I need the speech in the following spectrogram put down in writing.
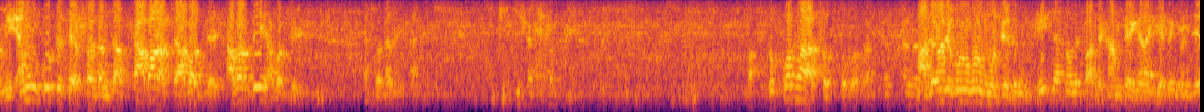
আমি এমন করতে চাই শয়তান যাচ্ছে। আবার আছে, আবার যাই আবার দেই আবার দেই বাস্তব কথা আর সত্য কথা। মাঝে মাঝে কোনো কোনো এই যে আপনাদের পাশে খানকে এখানে গিয়ে দেখবেন যে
